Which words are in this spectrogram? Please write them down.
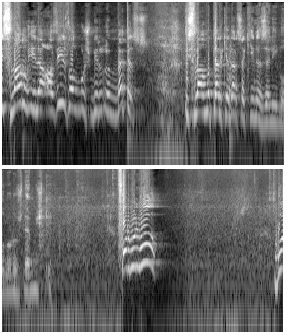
İslam ile aziz olmuş bir ümmetiz. İslam'ı terk edersek yine zelil oluruz demişti. Formül bu. Bu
